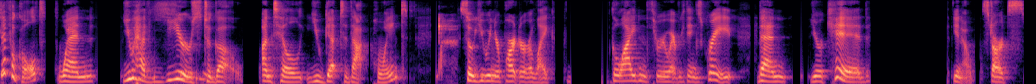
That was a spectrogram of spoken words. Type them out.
difficult when you have years to go until you get to that point. So you and your partner are like gliding through everything's great then your kid you know starts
